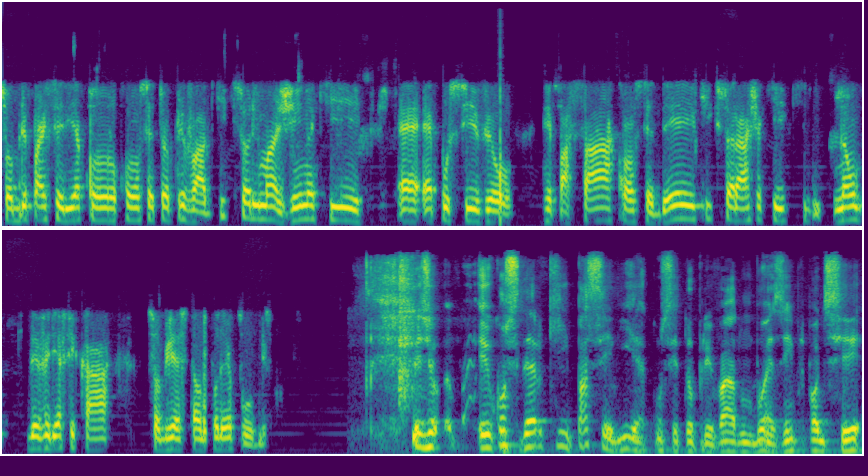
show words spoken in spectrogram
sobre parceria com, com o setor privado. O que, que o senhor imagina que é, é possível repassar, conceder e o que, que o senhor acha que, que não deveria ficar sob gestão do poder público? Veja, eu considero que parceria com o setor privado, um bom exemplo pode ser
